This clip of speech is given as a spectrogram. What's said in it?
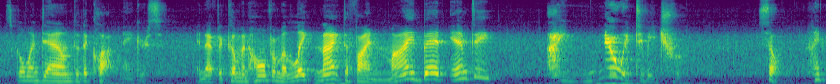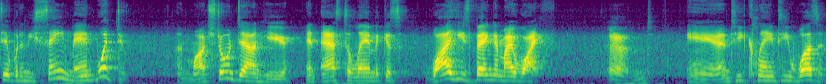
was going down to the clockmakers. And after coming home from a late night to find my bed empty, I knew it to be true. So I did what any sane man would do. I marched on down here and asked Telemakus why he's banging my wife. And And he claimed he wasn't.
